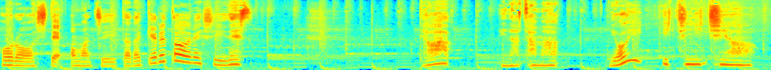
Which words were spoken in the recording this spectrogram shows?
フォローしてお待ちいただけると嬉しいです。では、皆様、良い一日を。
